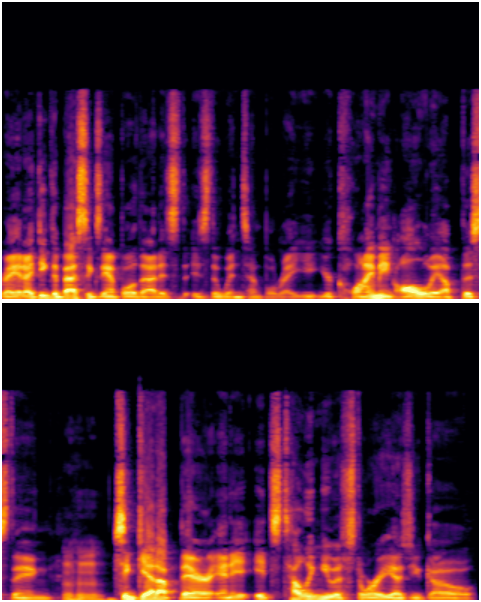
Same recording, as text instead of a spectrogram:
right? I think the best example of that is is the Wind Temple, right? You're climbing all the way up this thing mm-hmm. to get up there, and it, it's telling you a story as you go.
